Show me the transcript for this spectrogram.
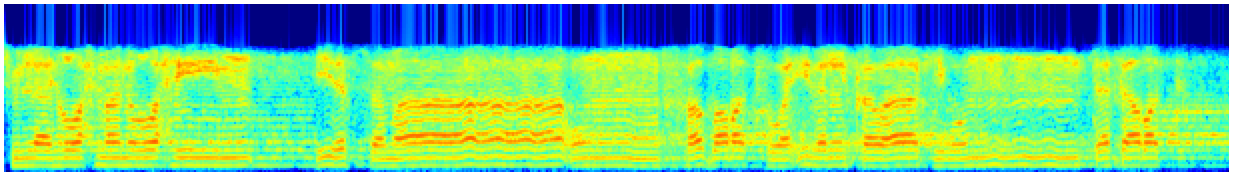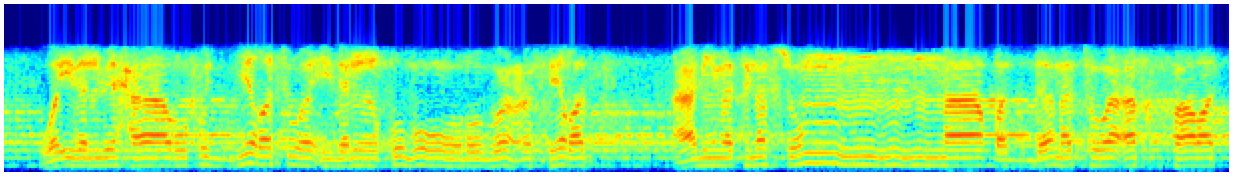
بسم الله الرحمن الرحيم. إذا السماء انفضرت وإذا الكواكب انتثرت وإذا البحار فجرت وإذا القبور بعثرت علمت نفس ما قدمت وأخرت.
